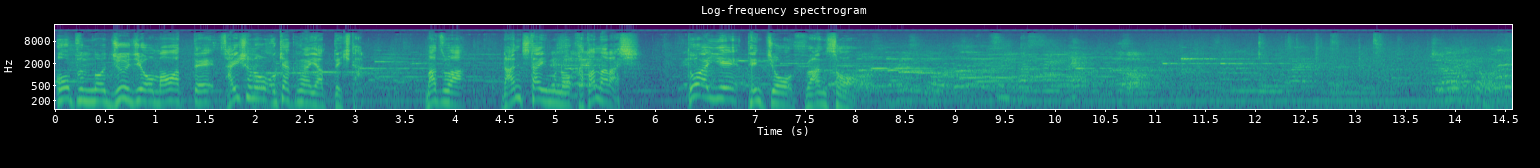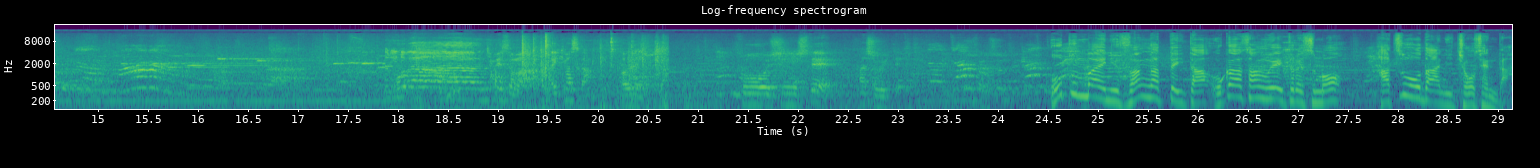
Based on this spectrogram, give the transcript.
オープンの10時を回って最初のお客がやってきた。まずはランチタイムの肩慣らし。とはいえ店長不安そう。ここが2名様あ行きますかお願いします送信して箸置いて。オープン前に不安がっていたお母さんウェイトレスも初オーダーに挑戦だ。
